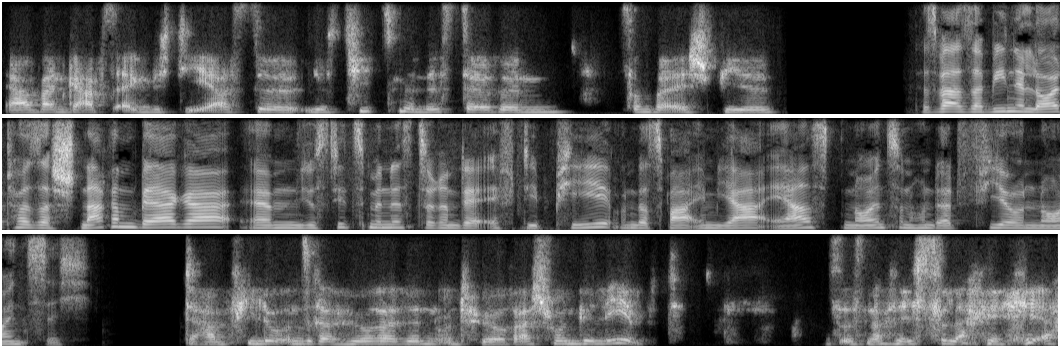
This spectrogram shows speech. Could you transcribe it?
ja, wann gab es eigentlich die erste Justizministerin zum Beispiel? Das war Sabine Leuthäuser-Schnarrenberger, ähm, Justizministerin der FDP, und das war im Jahr erst 1994. Da haben viele unserer Hörerinnen und Hörer schon gelebt. Das ist noch nicht so lange her.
